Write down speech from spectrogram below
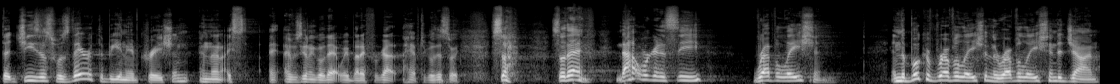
that Jesus was there at the beginning of creation. And then I, I was going to go that way, but I forgot I have to go this way. So, so then, now we're going to see Revelation. In the book of Revelation, the Revelation to John,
